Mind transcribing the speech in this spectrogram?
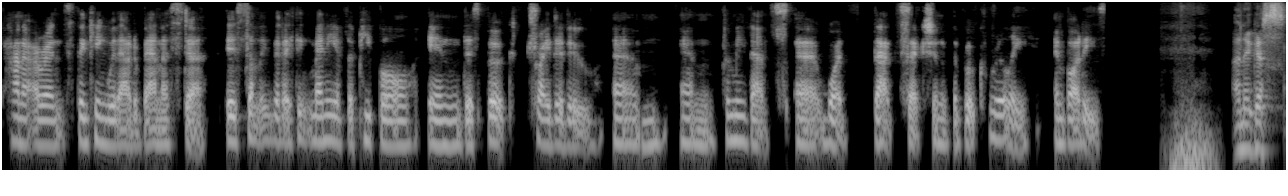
Hannah Arendt's Thinking Without a Banister is something that I think many of the people in this book try to do. Um, and for me, that's uh, what that section of the book really embodies. And I guess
